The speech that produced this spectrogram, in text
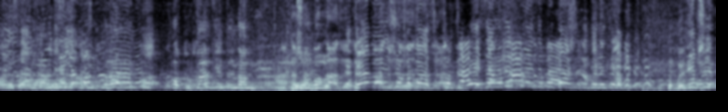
Пане старший, буде сюди. Показуйте нам. Ну, Не треба нічого показувати. Зараз ви покажете, то не треба. Ліпше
